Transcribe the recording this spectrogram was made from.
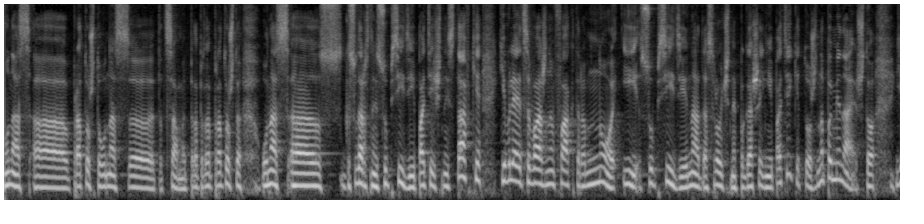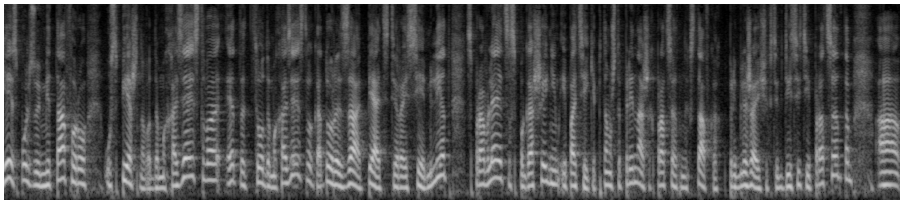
у нас э, про то, что у нас э, этот самый, про, про, про то, что у нас э, государственные субсидии ипотечной ставки является важным фактором, но и субсидии на досрочное погашение ипотеки тоже. Напоминаю, что я использую метафору успешного домохозяйства. Это то домохозяйство, которое за 5-7 лет справляется с погашением ипотеки, потому что при наших процентных ставках, приближающихся к 10%, э,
